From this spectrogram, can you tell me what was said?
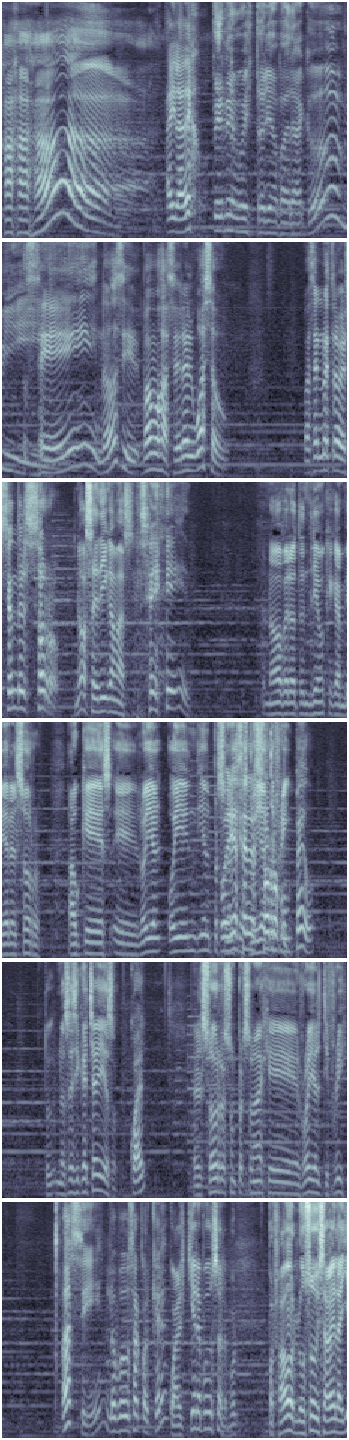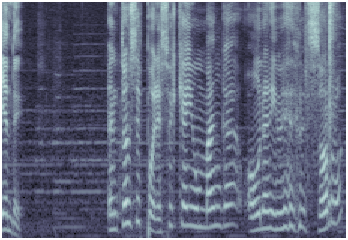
Ja, ja, ja. Ahí la dejo. Tenemos historia para cómics. Sí, no, sí, vamos a hacer el Waso. Va a ser nuestra versión del zorro. No se diga más. Sí. No, pero tendríamos que cambiar el zorro. Aunque es, eh, Royal- hoy en día el personaje Podría ser es el zorro free. con peo. Tú- No sé si cacháis eso. ¿Cuál? El zorro es un personaje royalty free. Ah, sí, lo puede usar cualquiera. Cualquiera puede usarlo. Por, favor, lo usó Isabel Allende. Entonces, ¿por eso es que hay un manga o un anime del zorro?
